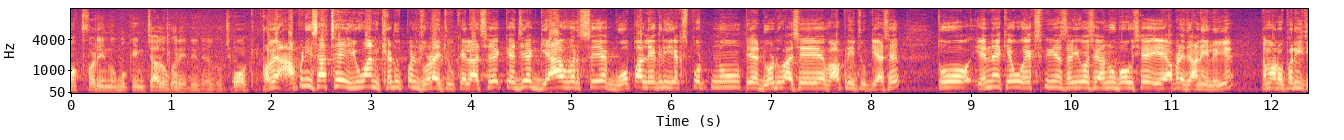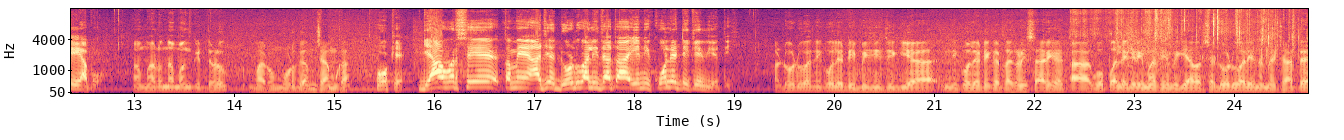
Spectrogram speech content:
મગફળીનું બુકિંગ ચાલુ કરી દીધેલું છે. ઓકે. હવે આપણી સાથે યુવાન ખેડૂત પણ જોડાઈ ચૂકેલા છે કે જે ગયા વર્ષે ગોપાલ એગ્રી એક્સપોર્ટનું જે દોડવા છે એ વાપરી ચૂક્યા છે. તો એને કેવો એક્સપિરિયન્સ રહ્યો છે અનુભવ છે એ આપણે જાણી લઈએ. તમારો પરિચય આપો. મારું નામ અંકિત ધડુક મારું મૂળ ગામ જામકા. ઓકે. ગયા વર્ષે તમે આ જે દોડવા લીધા હતા એની ક્વોલિટી કેવી હતી? આ દોડવાની ક્વોલિટી બીજી જગ્યાની ક્વોલિટી કરતાં ઘણી સારી હતી. આ ગોપાલ એગ્રીમાંથી અમે ગયા વર્ષે લઈને અમે જાતે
